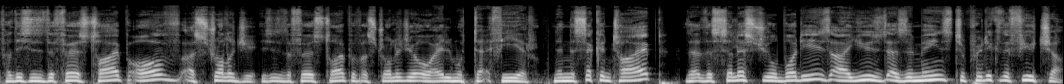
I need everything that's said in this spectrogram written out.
For this is the first type of astrology. This is the first type of astrology or ilm التأثير. Then the second type, that the celestial bodies are used as a means to predict the future.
